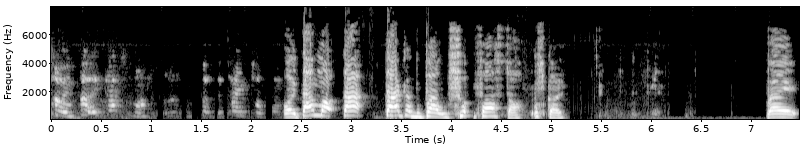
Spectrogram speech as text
So, put a gas mask on and put Wait, that that that double barrel shot faster. Let's go. Wait,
